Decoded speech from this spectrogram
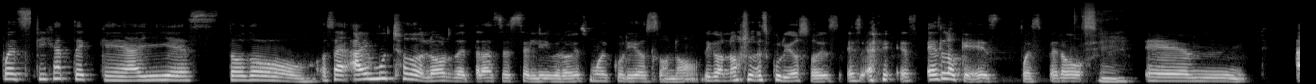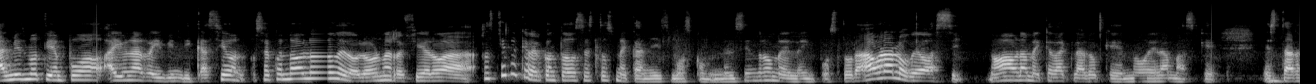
Pues fíjate que ahí es todo, o sea, hay mucho dolor detrás de ese libro, es muy curioso, ¿no? Digo, no, no es curioso, es, es, es, lo que es, pues, pero sí. Em, al mismo tiempo hay una reivindicación. O sea, cuando hablo de dolor me refiero a, pues tiene que ver con todos estos mecanismos, como en el síndrome de la impostora. Ahora lo veo así, ¿no? Ahora me queda claro que no era más que estar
